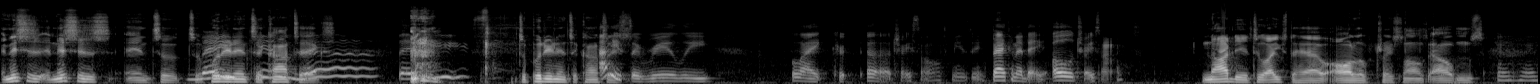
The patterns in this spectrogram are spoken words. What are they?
And this is and this is and to, to put it into context love, to put it into context. I used to really like uh, Trey Songz music back in the day. Old Trey Songz. No, I did too. I used to have all of Trey Songz albums. Mm-hmm.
